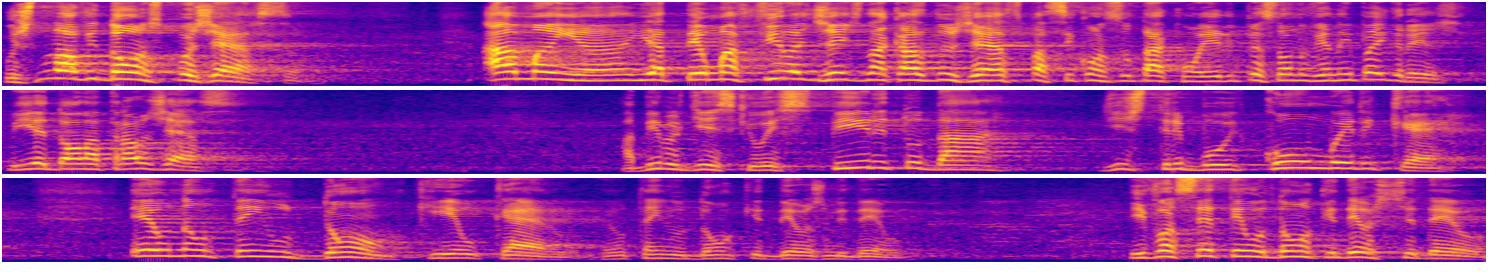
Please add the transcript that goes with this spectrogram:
Os nove dons para o Gerson. Amanhã ia ter uma fila de gente na casa do Gerson para se consultar com ele, o pessoal não vinha nem para a igreja, ia idolatrar o Gerson. A Bíblia diz que o Espírito dá, distribui como Ele quer. Eu não tenho o dom que eu quero, eu tenho o dom que Deus me deu. E você tem o dom que Deus te deu.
